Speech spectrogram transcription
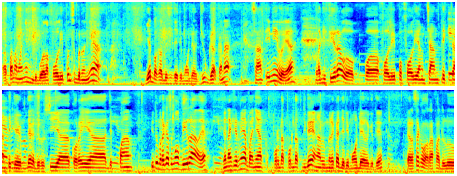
apa namanya di bola voli pun sebenarnya dia bakal bisa jadi model juga. Karena saat ini loh ya lagi viral loh voli voli yang cantik Iya, cantik bener ya di Rusia Korea Jepang itu mereka semua viral ya. Iya. dan akhirnya banyak produk-produk juga yang ngambil mereka jadi model gitu ya. Betul. saya rasa kalau Rafa dulu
